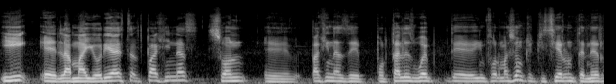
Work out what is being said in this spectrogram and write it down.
y la mayoría de estas páginas son páginas de portales web de información que quisieron tener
